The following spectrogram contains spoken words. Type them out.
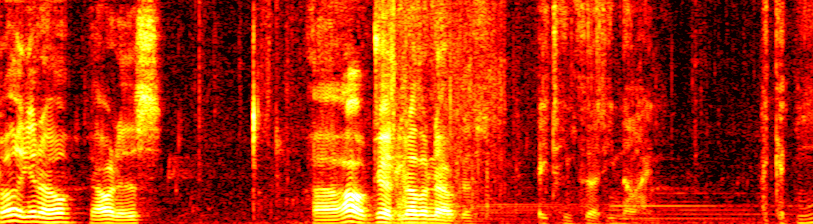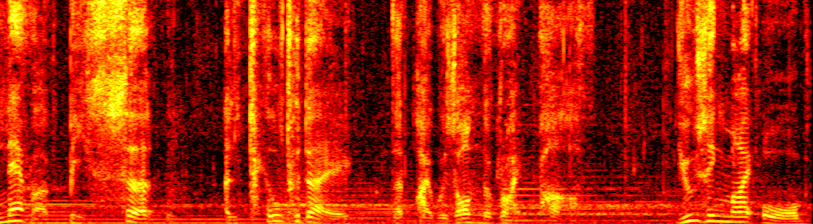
well, you know how it is. Uh, oh, good, another note. 1839. I could never be certain until today that I was on the right path. Using my orb,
